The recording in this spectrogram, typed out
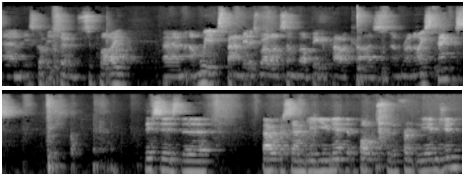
Um, it's got its own supply, um, and we expand it as well on some of our bigger power cars and run ice tanks. This is the belt assembly unit that bolts to the front of the engine.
